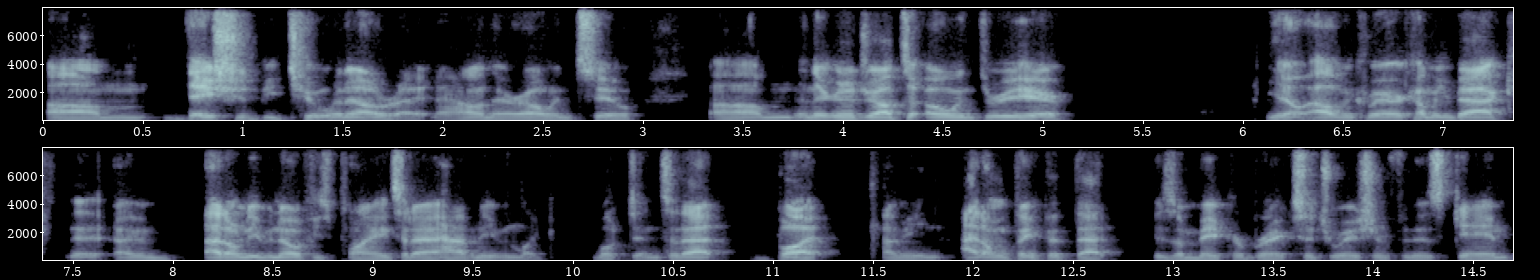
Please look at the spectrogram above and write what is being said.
Um, they should be 2 and 0 right now, and they're 0 and 2. Um, and they're going to drop to 0 and 3 here. You know, Alvin Kamara coming back. Eh, I I don't even know if he's playing today. I haven't even like looked into that, but I mean, I don't think that that is a make or break situation for this game.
